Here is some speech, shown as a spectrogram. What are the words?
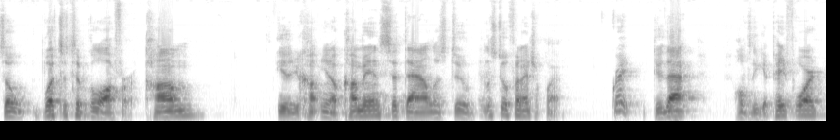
So what's a typical offer? Come, either you come, you know, come in, sit down. Let's do let's do a financial plan. Great, do that. Hopefully, you get paid for it.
